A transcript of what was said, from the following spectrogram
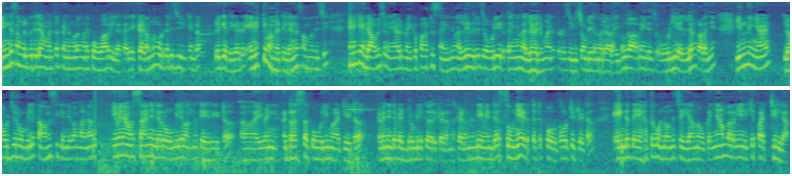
എന്റെ സങ്കല്പത്തിൽ അങ്ങനത്തെ പെണ്ണുങ്ങൾ അങ്ങനെ പോകാറില്ല കാര്യം കിടന്നു കൊടുത്തിട്ട് ജീവിക്കേണ്ട ഒരു ഗതികേട് എനിക്ക് വന്നിട്ടില്ല. എന്നെ സംബന്ധിച്ച് എനിക്ക് എന്റെ ആവശ്യമില്ല. ഞാൻ ഒരു മേക്കപ്പ് ആർട്ടിസ്റ്റ് എനിക്ക് നല്ല ഇതിൽ ജോലി എടുത്താൽ കഴിഞ്ഞാൽ നല്ല വരുമാനത്തോടെ ജീവിച്ചുകൊണ്ടിരുന്ന ഒരാളാണ് ഇവൻ കാരണം എന്റെ ജോലി എല്ലാം കളഞ്ഞ് ഇന്ന് ഞാൻ ലോഡ്ജ് റൂമിൽ താമസിക്കുന്നത് ഇവൻ കാരണം ഇവൻ അവസാനം എന്റെ റൂമിൽ വന്ന് കയറിയിട്ട് ഇവൻ ഡ്രസ്സൊക്കെ ഊരി മാറ്റിയിട്ട് ഇവൻ എന്റെ ബെഡ്റൂമിൽ കയറി കിടന്ന് കിടന്നിട്ട് ഇവന്റെ സുനി എടുത്തിട്ട് പുറത്തോട്ടിട്ടിട്ട് എന്റെ ദേഹത്ത് കൊണ്ടുവന്ന് ചെയ്യാൻ നോക്കും. ഞാൻ പറഞ്ഞു എനിക്ക് പറ്റില്ല.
